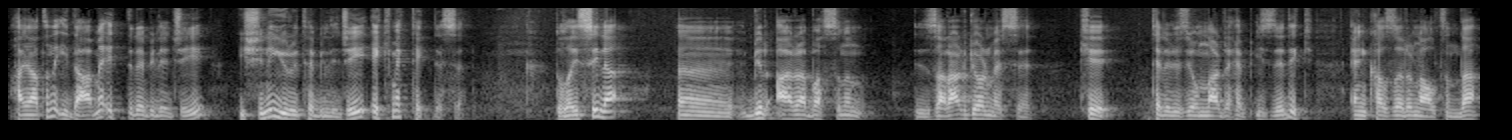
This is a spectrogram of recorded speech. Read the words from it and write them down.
hayatını idame ettirebileceği, işini yürütebileceği ekmek teknesi. Dolayısıyla e, bir arabasının zarar görmesi ki televizyonlarda hep izledik enkazların altında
